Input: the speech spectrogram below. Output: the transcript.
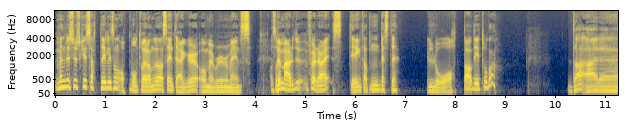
men hvis du skulle satt de litt sånn opp mot hverandre, da, St. Agger og Memory Remains, altså, hvem er det du føler er strengt tatt den beste låta av de to, da? Da er eh,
